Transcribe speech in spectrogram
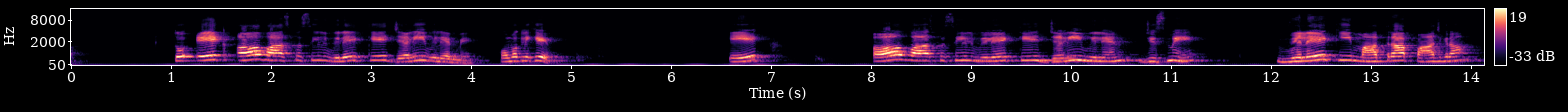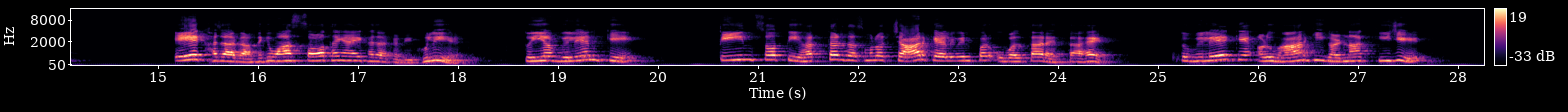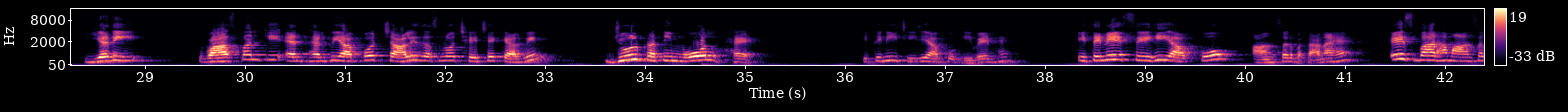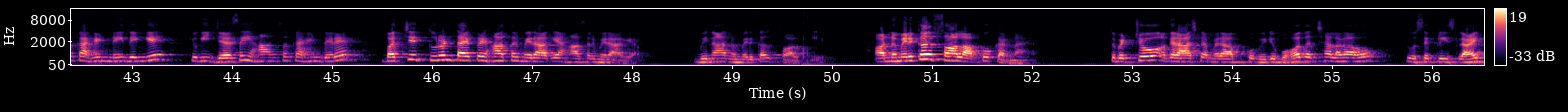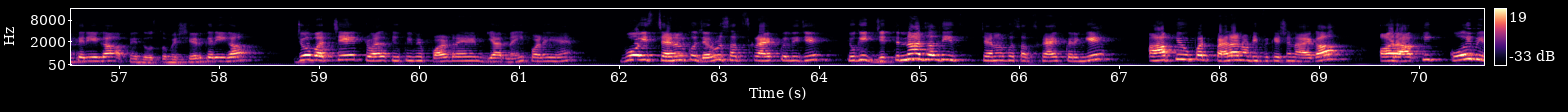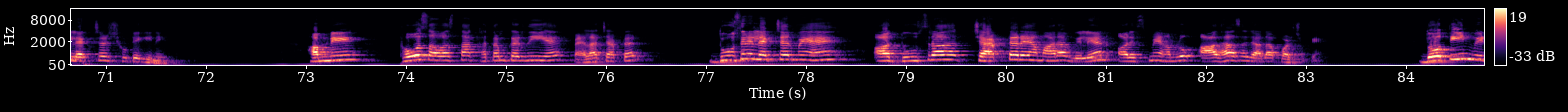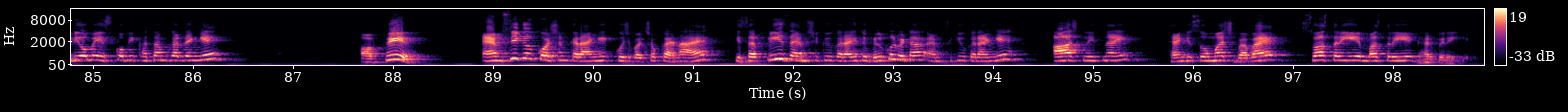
तो एक अवाष्पशील विलय के जली विलयन में होमवर्क लिखिए। एक अवाष्पशील विलय के जली विलयन, जिसमें विलय की मात्रा पाँच ग्राम, एक हज़ार ग्राम। देखिए, वहाँ सौ था, यहाँ एक हज़ार कर दी, खुली है। तो यह विलयन के तीन सौ तिहत्तर दशमलव चार कैलविन पर उबलता रहता है। तो विलय के अणुभार की गणना कीजिए। यदि वाष्पन की एंथैल्पी आपको चालीस दशमलव छह छह कैलविन जूल प्रति मोल है इतनी चीज़ें आपको गिवेन है, इतने से ही आपको आंसर बताना है। इस बार हम आंसर का हिंट नहीं देंगे, क्योंकि जैसे ही आंसर का हिंट दे रहे बच्चे तुरंत टाइप करें हाँ सर मेरा आ गया हाँ सर मेरा आ गया। बिना न्यूमेरिकल सॉल्व किए। और न्यूमेरिकल सॉल्व आपको करना है। तो बच्चों, अगर आज का मेरा आपको वीडियो बहुत अच्छा लगा हो तो उसे प्लीज़ लाइक करिएगा, अपने दोस्तों में शेयर करिएगा। जो बच्चे ट्वेल्थ यूपी में पढ़ रहे हैं या नहीं पढ़े हैं वो इस चैनल को ज़रूर सब्सक्राइब कर लीजिए, क्योंकि जितना जल्दी इस चैनल को सब्सक्राइब करेंगे, आपके ऊपर पहला नोटिफिकेशन आएगा और आपकी कोई भी लेक्चर छूटेगी नहीं। हमने ठोस अवस्था खत्म कर दी है, पहला चैप्टर दूसरे लेक्चर में है और दूसरा चैप्टर है हमारा विलयन, और इसमें हम लोग आधा से ज़्यादा पढ़ चुके हैं। दो तीन वीडियो में इसको भी खत्म कर देंगे, और फिर एमसीक्यू क्वेश्चन कराएँगे। कुछ बच्चों का कहना है कि, सर प्लीज़ एमसीक्यू कराइए। तो बिल्कुल बेटा एमसीक्यू कराएँगे। आज के लिए इतना ही। Thank you so much bye bye स्वस्थ रहिए, मस्त रहिए, घर पे रहिए।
